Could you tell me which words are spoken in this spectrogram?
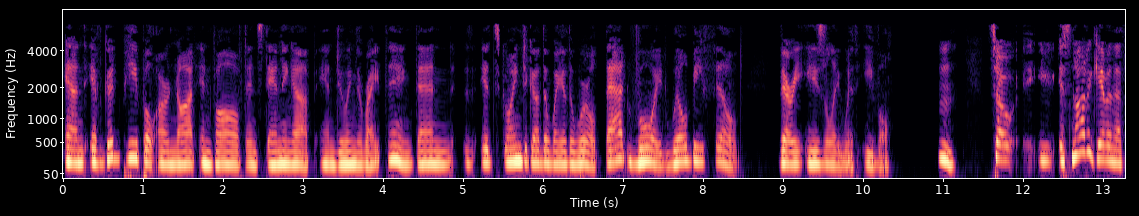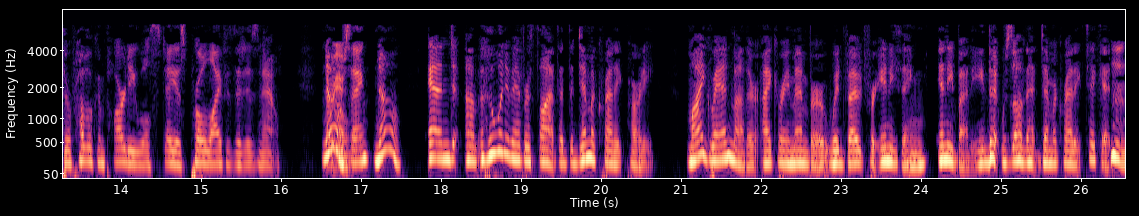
And if good people are not involved in standing up and doing the right thing, then it's going to go the way of the world. That void will be filled very easily with evil. Hmm. So it's not a given that the Republican Party will stay as pro-life as it is now. No, you're saying no. And um, who would have ever thought that the Democratic Party, my grandmother, I can remember, would vote for anything, anybody that was on that Democratic ticket. Hmm.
